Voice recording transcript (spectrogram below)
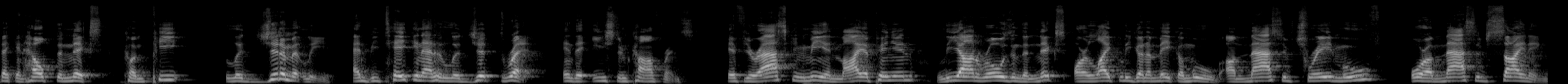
that can help the Knicks compete legitimately and be taken as a legit threat in the Eastern Conference. If you're asking me, in my opinion, Leon Rose and the Knicks are likely going to make a move, a massive trade move or a massive signing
